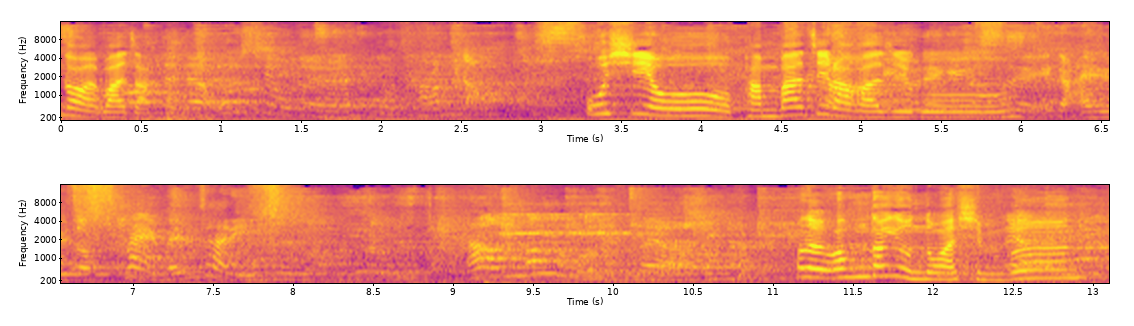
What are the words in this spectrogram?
거 맞아. 옷이요 반바지라 가지고 이거 알죠? 살, 맨살이. 아, 엉덩이 보여주세요. 오늘 엉덩이 운동하신 분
